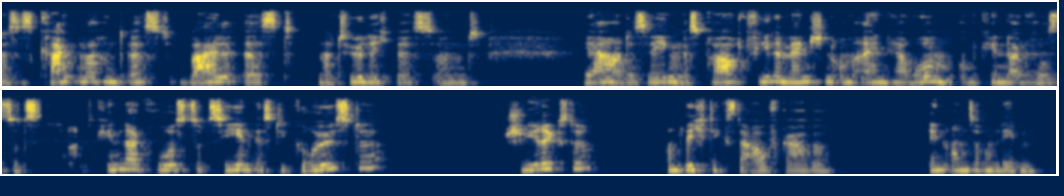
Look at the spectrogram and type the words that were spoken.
dass es krankmachend ist, weil es natürlich ist und ja, und deswegen, es braucht viele Menschen um einen herum, um Kinder mhm. groß zu ziehen. Und Kinder groß zu ziehen ist die größte, schwierigste und wichtigste Aufgabe in unserem Leben.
